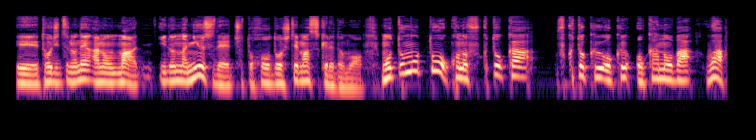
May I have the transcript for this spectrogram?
えー、当日のねあのまあいろんなニュースでちょっと報道してますけれどももともとこの福徳福徳岡の場は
